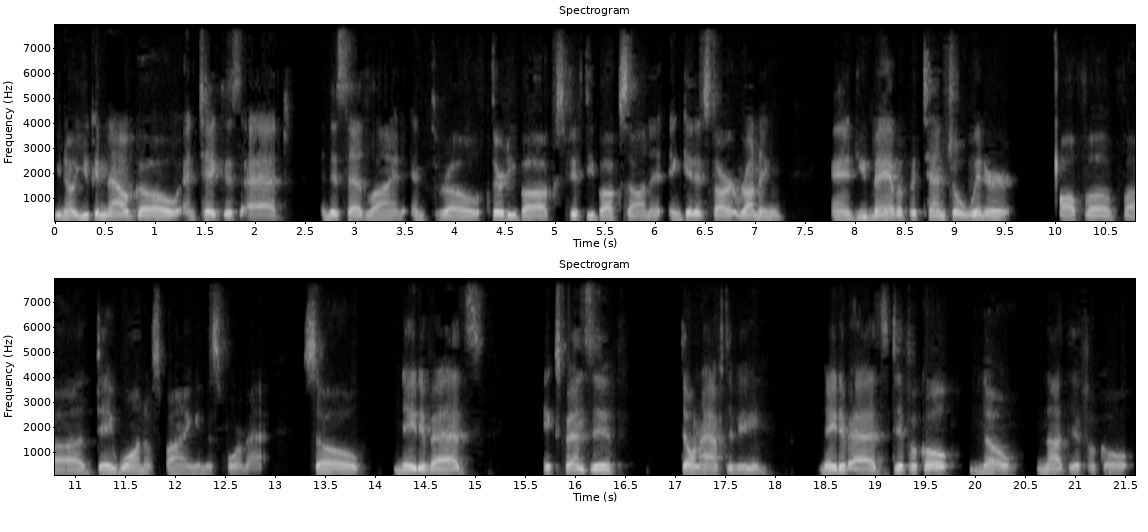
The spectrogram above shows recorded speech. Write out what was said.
You know, you can now go and take this ad and this headline and throw 30 bucks, 50 bucks on it and get it start running. And you may have a potential winner off of uh, day one of spying in this format. So native ads, expensive, don't have to be. Native ads difficult? No, not difficult.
